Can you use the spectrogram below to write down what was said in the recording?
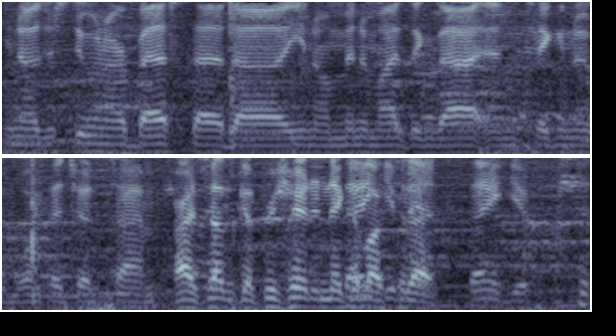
you know, just doing our best at uh, you know minimizing that and taking it one pitch at a time. All right, sounds good. Appreciate it, Nick. Good luck you, today. man. Thank you.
